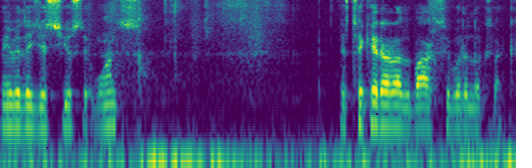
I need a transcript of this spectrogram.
Maybe they just used it once. Let's take it out of the box, see what it looks like.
